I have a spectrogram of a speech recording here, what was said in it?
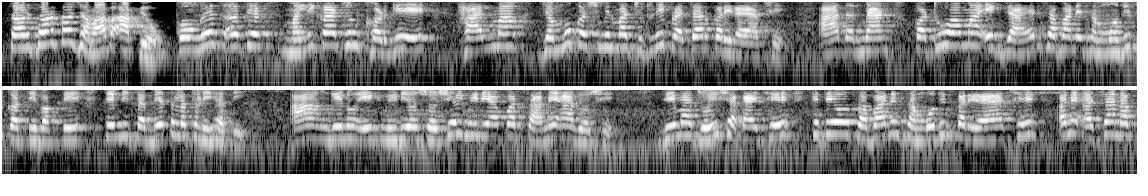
સણસણતો જવાબ આપ્યો. કોંગ્રેસ અધ્યક્ષ મલ્લિકાર્જુન ખડગેએ હાલમાં જમ્મુ કાશ્મીરમાં ચૂંટણી પ્રચાર કરી રહ્યા છે. આ દરમિયાન કઠુઆમાં એક જાહેર સભાને સંબોધિત કરતી વખતે તેમની તબિયત લથડી હતી. આ અંગેનો એક વીડિયો સોશિયલ મીડિયા પર સામે આવ્યો છે, જેમાં જોઈ શકાય છે કે તેઓ સભાને સંબોધિત કરી રહ્યા છે અને અચાનક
